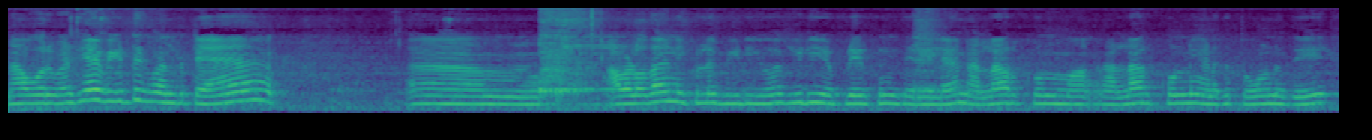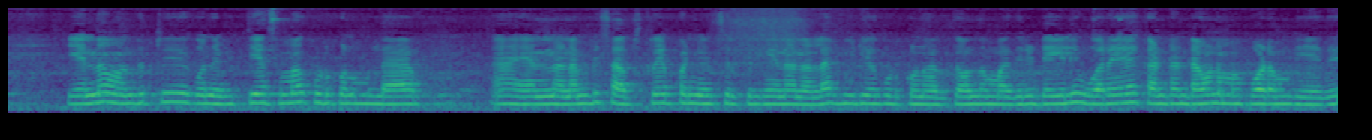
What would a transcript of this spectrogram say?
நான் ஒரு வழியாக வீட்டுக்கு வந்துட்டேன். அவ்வளோதான் இன்றைக்குள்ள வீடியோ. வீடியோ எப்படி இருக்குன்னு தெரியல. நல்லா இருக்கும்மா நல்லா இருக்கும்னு எனக்கு தோணுது. ஏன்னா வந்துட்டு கொஞ்சம் வித்தியாசமாக கொடுக்கணும்ல. என்னை நம்பி சப்ஸ்கிரைப் பண்ணி வச்சுருக்கீங்க நான் நல்லா வீடியோ கொடுக்கணும். அதுக்கு தகுந்த மாதிரி டெய்லியும் ஒரே கண்டென்ட்டாகவும் நம்ம போட முடியாது.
